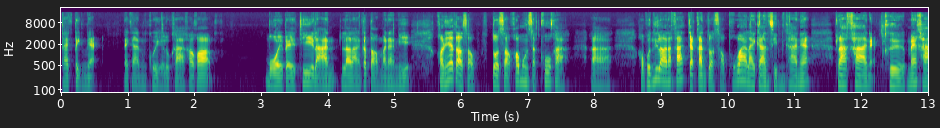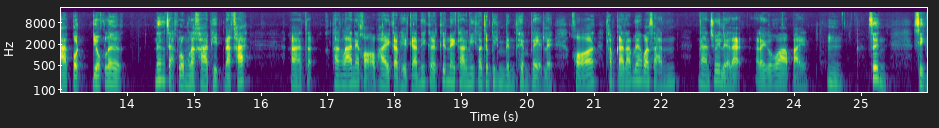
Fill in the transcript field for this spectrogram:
tactic เนี่ยในการคุยกับลูกค้าเขาก็โบ้ยไปที่ร้านแล้วร้านก็ตอบมาดังนี้ ขออนุญาตตรวจสอบตรวจสอบข้อมูลสักครู่ค่ะ ขอบคุณที่รอนะคะ จากการตรวจสอบพบว่ารายการสินค้าเนี่ยราคาเนี่ยคือแม่ค้ากดยกเลิก เนื่องจากลงราคาผิดนะคะทางร้านเนี่ยขออภัยกับเหตุการณ์ที่เกิดขึ้นในครั้งนี้เขาจะพิมพ์เป็น template เลย ขอทำการรับเรื่องประสานงานช่วยเหลือและอะไรก็ว่าไป อืมซึ่งสิ่ง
